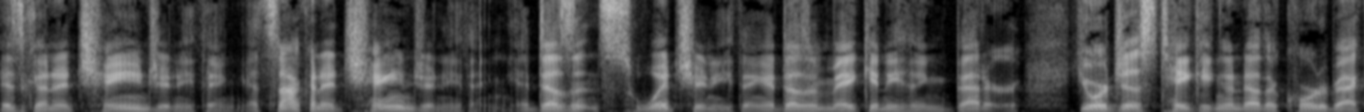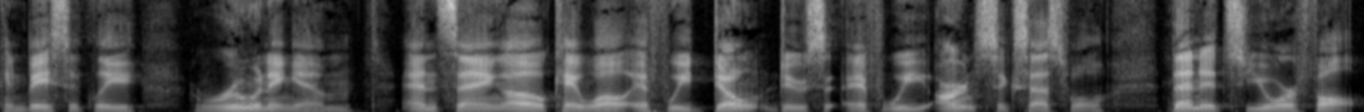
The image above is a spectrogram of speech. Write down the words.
is going to change anything. It's not going to change anything. It doesn't switch anything. It doesn't make anything better. You're just taking another quarterback and basically ruining him and saying, oh, okay, well, if we don't do, if we aren't successful, then it's your fault.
